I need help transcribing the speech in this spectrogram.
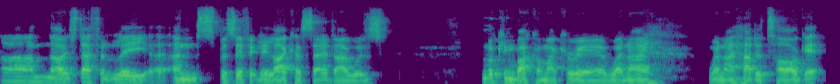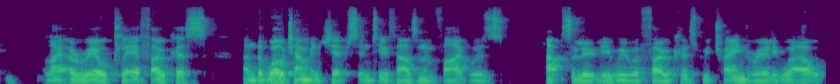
Um, no, it's definitely uh, and specifically, like I said, I was looking back on my career when I when I had a target, like a real clear focus, and the World Championships in 2005 was absolutely we were focused, we trained really well,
